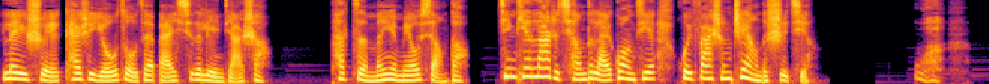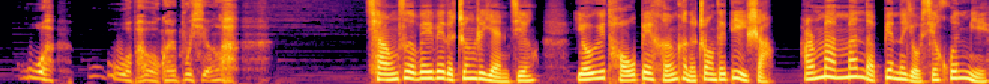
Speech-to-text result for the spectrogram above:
泪水开始游走在白皙的脸颊上，他怎么也没有想到，今天拉着强子来逛街会发生这样的事情。我，我，我怕我快不行了。强子微微的睁着眼睛，由于头被狠狠的撞在地上，而慢慢的变得有些昏迷。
